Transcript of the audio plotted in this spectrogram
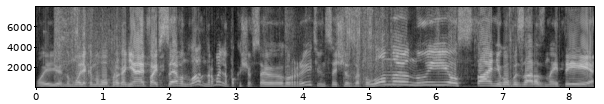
Ой-ой-ой, ну Молік його проганяє 5-7. Ладно, нормально, поки що все горить, він все ще за колонною. Ну і останнього би зараз знайти.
